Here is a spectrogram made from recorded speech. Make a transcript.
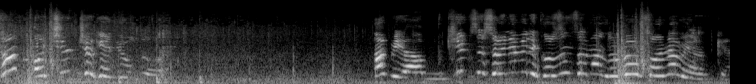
tam açınca geliyordu. Abi ya kimse söylemedi ki uzun zamandır Roblox oynamıyorum ki.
